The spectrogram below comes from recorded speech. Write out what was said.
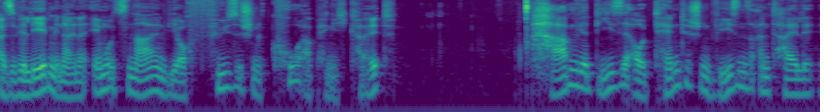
also wir leben in einer emotionalen wie auch physischen Co-Abhängigkeit, haben wir diese authentischen Wesensanteile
